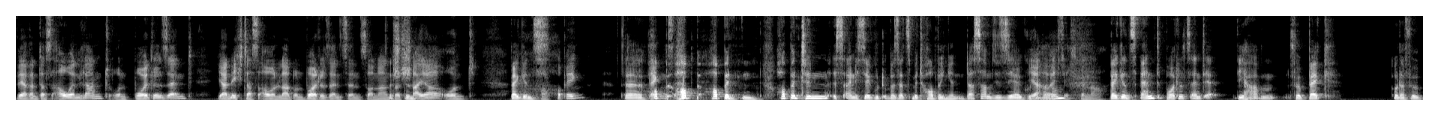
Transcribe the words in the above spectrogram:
während das Auenland und Beutelsend ja nicht das Auenland und Beutelsend sind, sondern Das das. Shire und Baggins. Hopping. Äh, Hop, Baggins- Hop, Hoppenton. Hoppenton ist eigentlich sehr gut übersetzt mit Hobbingen. Das haben sie sehr gut Ja, übernommen. richtig, genau. Baggins End, Beutels End, die haben für Bag oder für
